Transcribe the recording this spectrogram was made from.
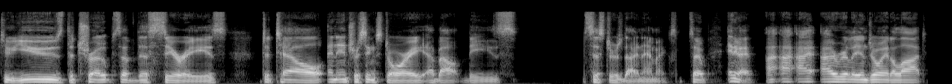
to use the tropes of this series to tell an interesting story about these sisters dynamics. So anyway, I I, I really enjoy it a lot.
